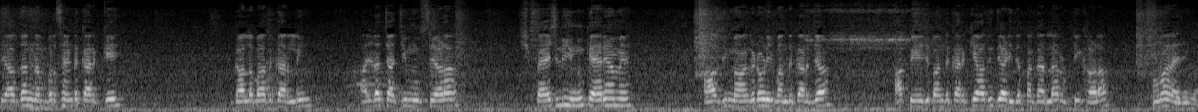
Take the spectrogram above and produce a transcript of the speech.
ਤੇ ਆਪਦਾ ਨੰਬਰ ਸੈਂਡ ਕਰਕੇ ਗੱਲਬਾਤ ਕਰ ਲਈ। ਆ ਜਿਹੜਾ ਚਾਚੀ ਮੂਸੇ ਵਾਲਾ ਸਪੈਸ਼ਲੀ ਇਹਨੂੰ ਕਹਿ ਰਿਹਾ ਮੈਂ, ਆਪਦੀ ਮਾਂ ਘੜਾਉਣੀ ਬੰਦ ਕਰ ਜਾ। ਆ ਪੇਜ ਬੰਦ ਕਰਕੇ ਆਪਦੀ ਦਿਹਾੜੀ ਤੇ ਆਪਾਂ ਕਰ ਲਾ, ਰੋਟੀ ਖਾ ਲਾ, ਸੋਹਣਾ ਰਹਿ ਜਾਏਗਾ।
